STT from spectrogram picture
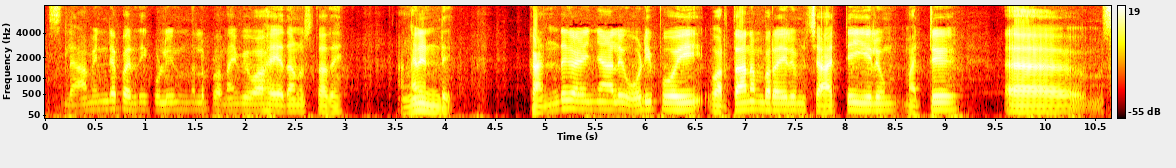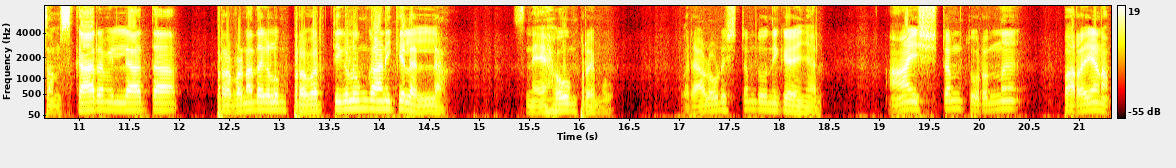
ഇസ്ലാമിന്റെ പരിധിക്കുള്ളിൽ നിന്നുള്ള പ്രണയവിവാഹം ഏതാണ് ഉസ്താദെ? അങ്ങനെ ഉണ്ട് കണ്ടു കഴിഞ്ഞാൽ ഓടിപ്പോയി വർത്തമാനം പറയലും ചാറ്റ് ചെയ്യലും മറ്റ് സംസ്കാരമില്ലാത്ത പ്രവണതകളും പ്രവൃത്തികളും കാണിക്കലല്ല. സ്നേഹവും പ്രേമവും. ഒരാളോട് ഇഷ്ടം തോന്നിക്കഴിഞ്ഞാൽ ആ ഇഷ്ടം തുറന്ന് പറയണം.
